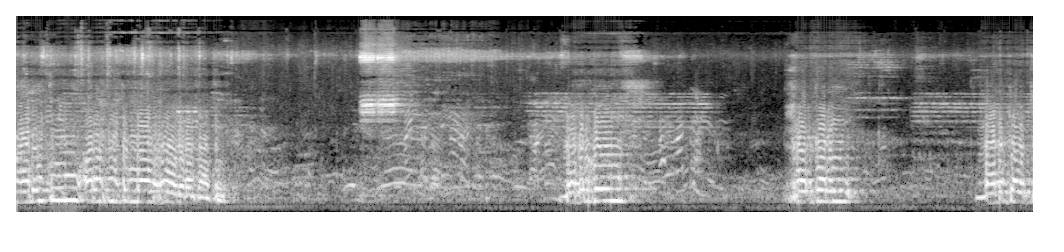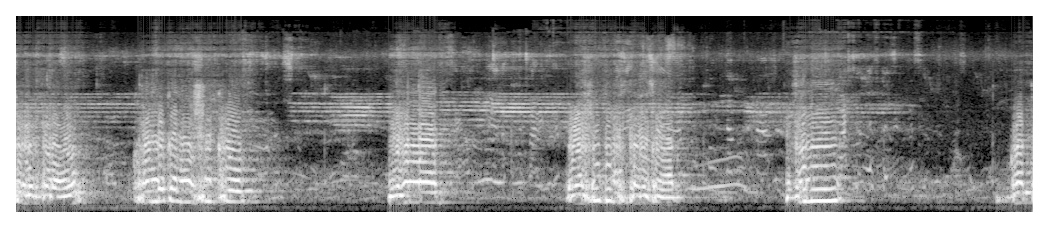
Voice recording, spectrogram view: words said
আলাইকুম আরহামতুল্লাহ বরকাত বদরগঞ্জ সরকারি বালিকা উচ্চ বিদ্যালয় খণ্ডকালীন শিক্ষক মোহাম্মদ রশিদুল ইসলাম স্যার যিনি গত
